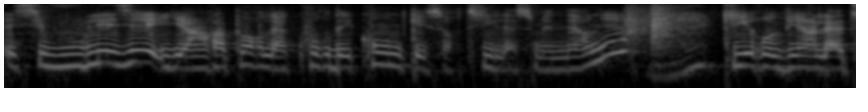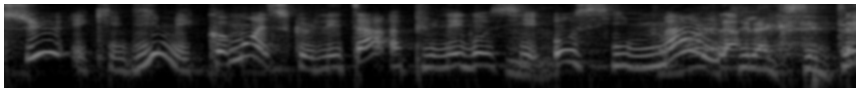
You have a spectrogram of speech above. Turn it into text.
Et si vous lisez, il y a un rapport de la Cour des comptes qui est sorti la semaine dernière, qui revient là-dessus et qui dit mais comment est-ce que l'État a pu négocier aussi mal Il a accepté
